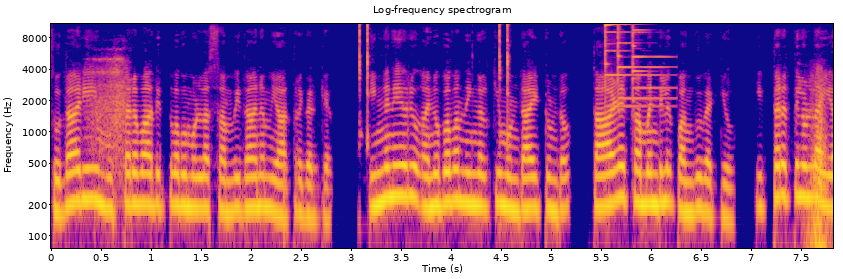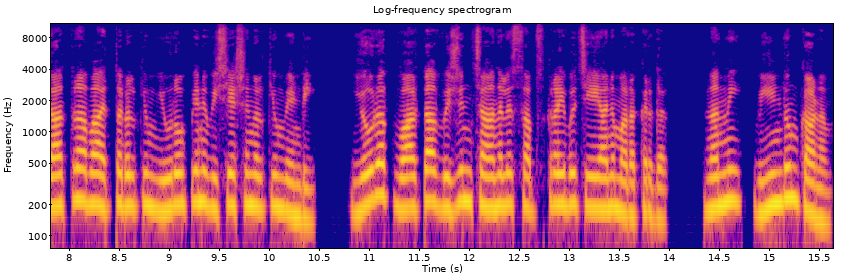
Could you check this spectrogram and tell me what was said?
സുതാര്യയും ഉത്തരവാദിത്വവുമുള്ള സംവിധാനം യാത്രികർക്ക്. ഇങ്ങനെയൊരു അനുഭവം നിങ്ങൾക്കും ഉണ്ടായിട്ടുണ്ടോ? താഴെ കമന്റിൽ പങ്കുവയ്ക്കൂ. ഇത്തരത്തിലുള്ള യാത്രാ വാർത്തകൾക്കും യൂറോപ്യൻ വിശേഷങ്ങൾക്കും വേണ്ടി യൂറോപ്പ് വാർത്താ വിഷൻ ചാനൽ സബ്സ്ക്രൈബ് ചെയ്യാനും മറക്കരുത്. നന്ദി വീണ്ടും കാണാം.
